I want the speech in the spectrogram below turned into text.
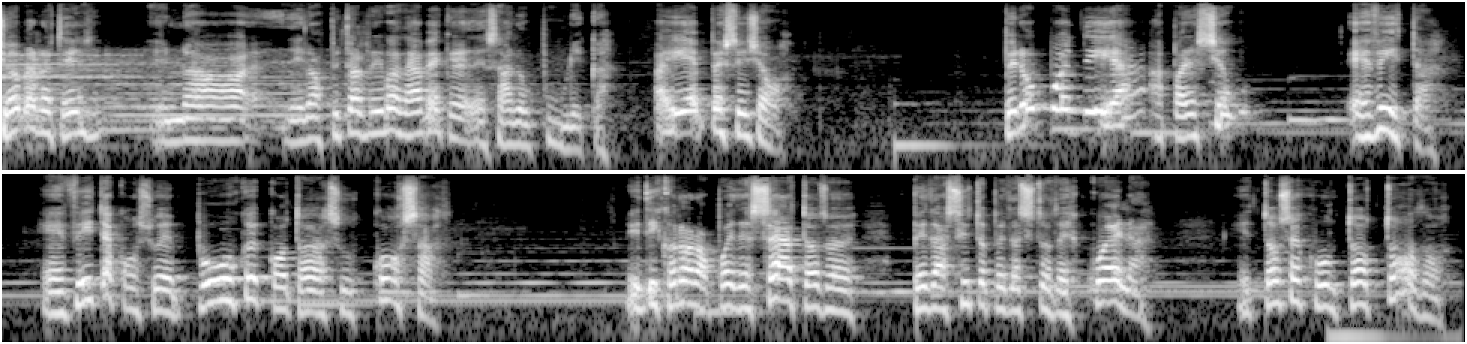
Yo me noté en, la, en el Hospital Rivadavia, que era de salud pública. Ahí empecé yo. Pero un buen día apareció Evita. Evita con su empuje, con todas sus cosas. Y dijo, no, no puede ser, todo pedacitos, pedacitos de escuela. Entonces juntó todo.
